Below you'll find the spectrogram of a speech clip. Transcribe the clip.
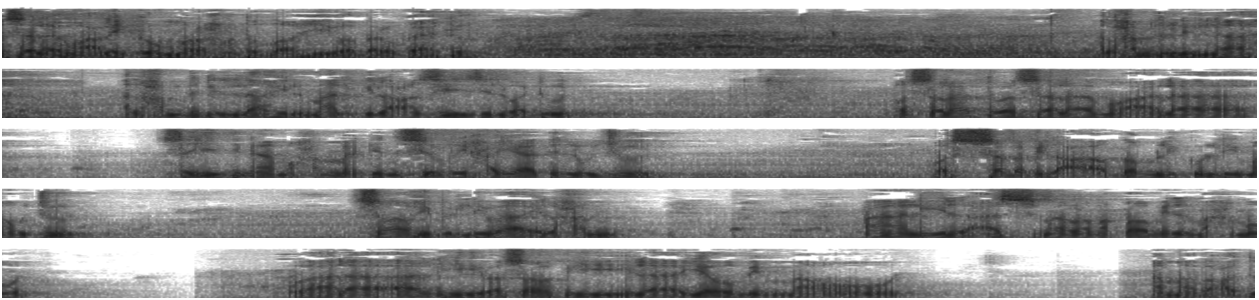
Assalamualaikum warahmatullahi wabarakatuh Alhamdulillah Alhamdulillahil malikil azizil wadud Wassalatu wassalamu ala Sayyidina Muhammadin sirri hayatil wujud Wassababil a'zam likulli mawjud Sahibul liwa'il hamd عالي الأسمى ومقام المحمود وعلى آله وصحبه إلى يوم معود أما بعد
